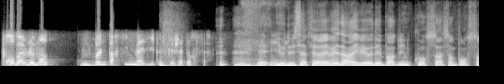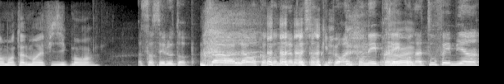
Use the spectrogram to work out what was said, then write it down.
probablement une bonne partie de ma vie parce que j'adore ça. Yodu, ça fait rêver d'arriver au départ d'une course à 100% mentalement et physiquement. Hein. ça, c'est le top. Ça, là, quand on a l'impression qu'on est prêt, qu'on a tout fait bien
